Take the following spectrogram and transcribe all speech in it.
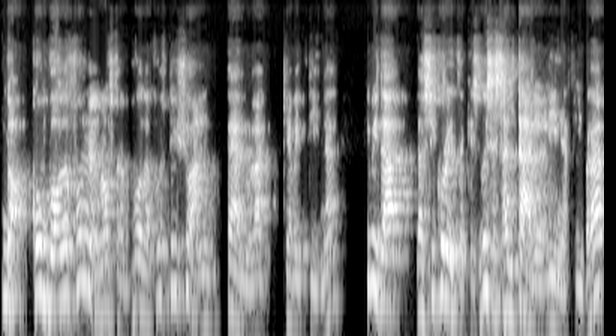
No, con Vodafone, la nostra Vodafone Station ha all'interno la chiavettina che mi dà la sicurezza che se dovesse saltare la linea fibra,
